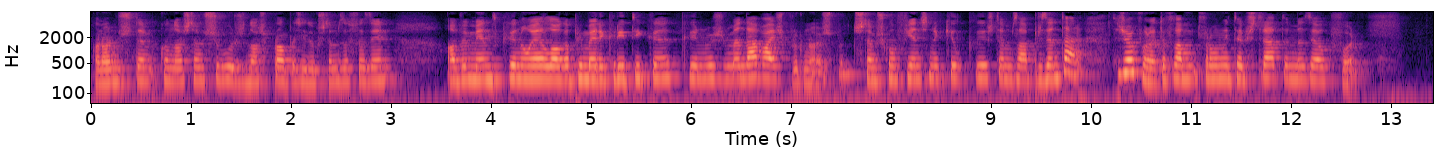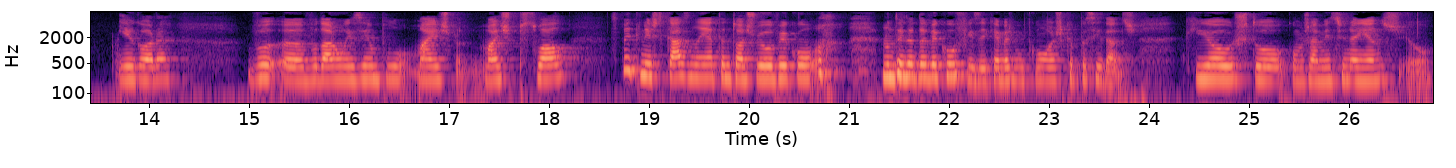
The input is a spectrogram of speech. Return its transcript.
Quando nós, quando nós estamos seguros de nós próprios e do que estamos a fazer, obviamente que não é logo a primeira crítica que nos manda abaixo, porque nós pronto, estamos confiantes naquilo que estamos a apresentar. Seja o que for, estou a falar de forma muito abstrata, mas é o que for. E agora vou, uh, vou dar um exemplo mais, mais pessoal, se bem que neste caso nem é tanto, acho eu, a ver com. não tem tanto a ver com o físico, é mesmo com as capacidades. Que eu estou, como já mencionei antes, eu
